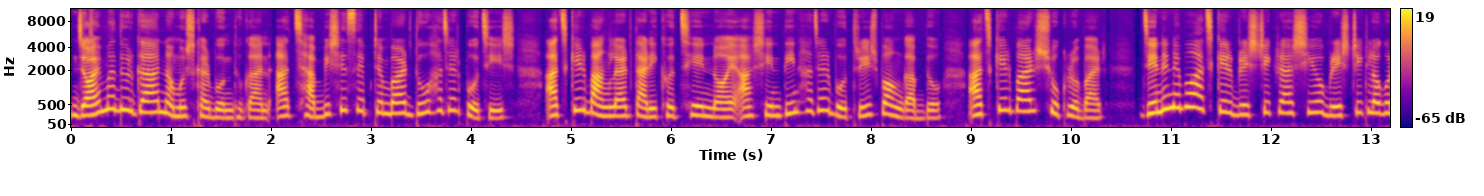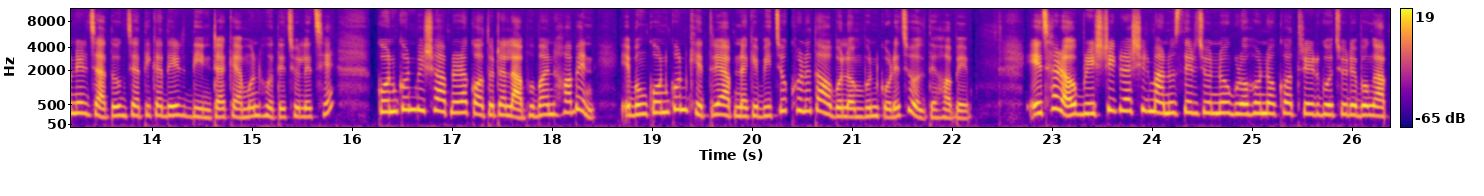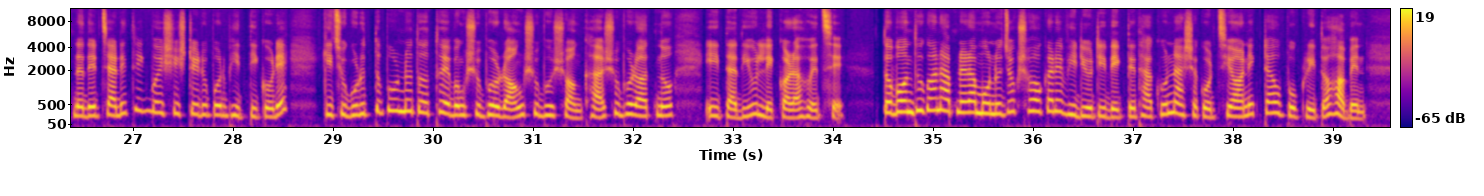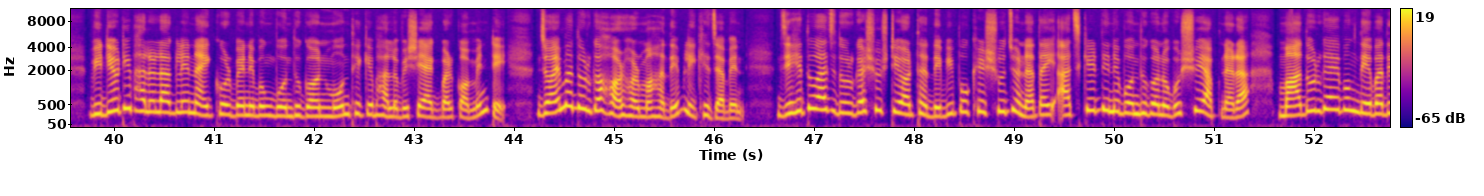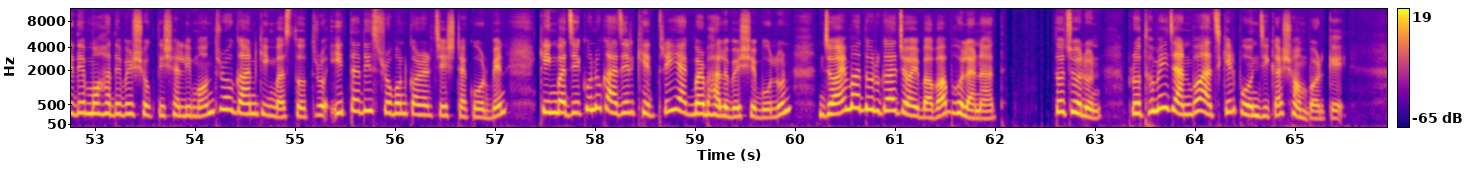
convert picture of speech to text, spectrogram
জয় মা দুর্গা, নমস্কার বন্ধুগান আজ ছাব্বিশে সেপ্টেম্বর দু হাজার পঁচিশ। আজকের বাংলার তারিখ হচ্ছে নয় আশ্বিন তিন হাজার বত্রিশ বঙ্গাব্দ। আজকের বার শুক্রবার। জেনে নেব আজকের বৃষ্টিক রাশি ও বৃশ্চিক লগনের জাতক জাতিকাদের দিনটা কেমন হতে চলেছে। কোন কোন বিষয়ে আপনারা কতটা লাভবান হবেন এবং কোন কোন ক্ষেত্রে আপনাকে বিচক্ষণতা অবলম্বন করে চলতে হবে। এছাড়াও বৃশ্চিক রাশির মানুষদের জন্য গ্রহ নক্ষত্রের গোচর এবং আপনাদের চারিত্রিক বৈশিষ্ট্যের উপর ভিত্তি করে কিছু গুরুত্বপূর্ণ তথ্য এবং শুভ রং, শুভ সংখ্যা শুভরত্ন ইত্যাদি উল্লেখ করা হয়েছে। তো বন্ধুগণ, আপনারা মনোযোগ সহকারে ভিডিওটি দেখতে থাকুন। আশা করছি অনেকটা উপকৃত হবেন। ভিডিওটি ভালো লাগলে লাইক করবেন এবং বন্ধুগণ মন থেকে ভালোবেসে একবার কমেন্টে জয়মা দুর্গা, হর হর মহাদেব লিখে যাবেন। যেহেতু আজ দুর্গা ষষ্ঠী অর্থাৎ দেবীপক্ষের সূচনা, তাই আজকের দিনে বন্ধুগণ অবশ্যই আপনারা মা দুর্গা এবং দেবাদিদেব মহাদেবের শক্তিশালী মন্ত্র, গান কিংবা স্তোত্র ইত্যাদি শ্রবণ করার চেষ্টা করবেন কিংবা যে কোনো কাজের ক্ষেত্রেই একবার ভালোবেসে বলুন, জয় মা দুর্গা, জয় বাবা ভোলানাথ। তো চলুন, প্রথমেই জানব আজকের পঞ্জিকা সম্পর্কে।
